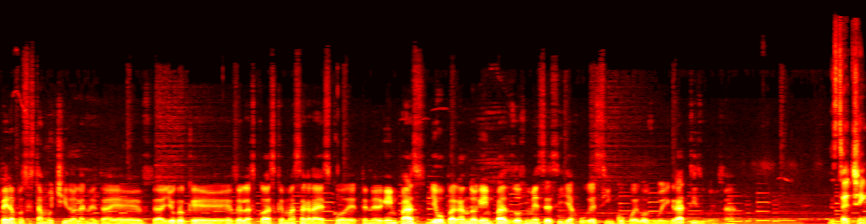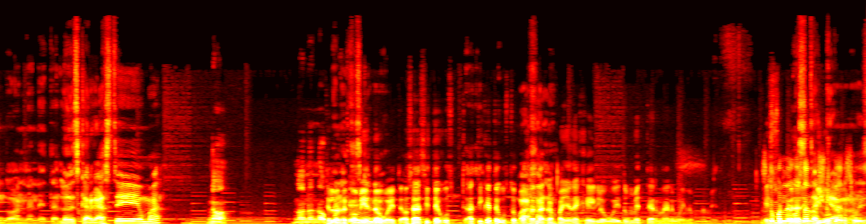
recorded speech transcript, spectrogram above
Pero pues está muy chido, la neta, eh. O sea, yo creo que es de las cosas que más agradezco de tener Game Pass. Llevo pagando Game Pass dos meses y ya jugué cinco juegos, güey, gratis, güey. O sea, Está chingón, la neta. ¿Lo descargaste, Omar? No. No, no, no. te lo recomiendo, güey. O sea, si te a ti que te gustó pasar la campaña de Halo, güey, Doom Eternal, güey, no mames, Es que más le gustan los shooters, güey.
